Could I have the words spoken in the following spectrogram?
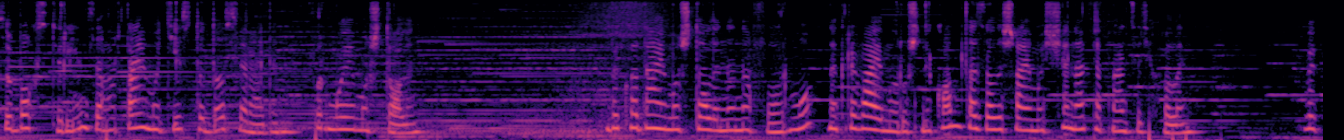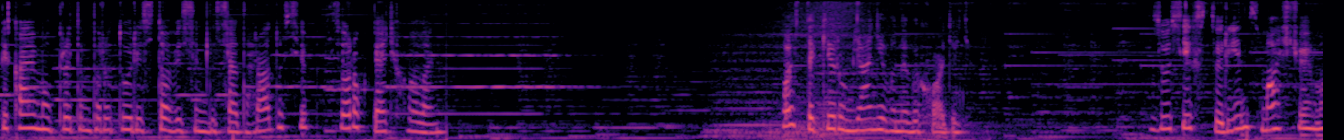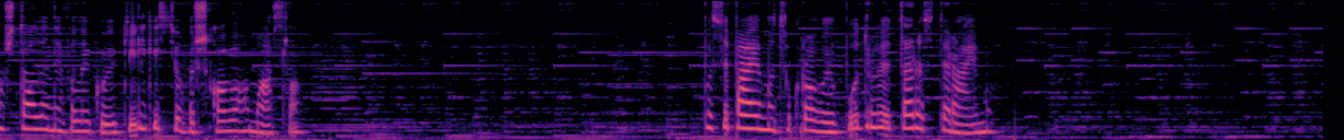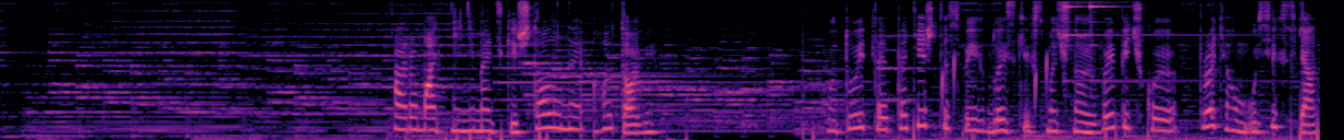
З обох сторін загортаємо тісто до середини, формуємо штолен. Викладаємо штолени на форму, накриваємо рушником та залишаємо ще на 15 хвилин. Випікаємо при температурі 180 градусів 45 хвилин. Ось такі рум'яні вони виходять. З усіх сторін змащуємо штолени великою кількістю вершкового масла. Посипаємо цукровою пудрою та розтираємо. Ароматні німецькі штолени готові. Готуйте та тіште своїх близьких смачною випічкою протягом усіх свят.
